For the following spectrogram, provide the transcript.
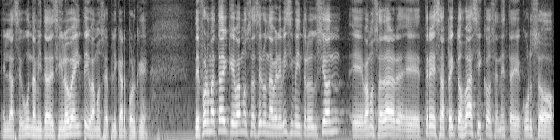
en la segunda mitad del siglo XX y vamos a explicar por qué. De forma tal que vamos a hacer una brevísima introducción, eh, vamos a dar eh, tres aspectos básicos en este curso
